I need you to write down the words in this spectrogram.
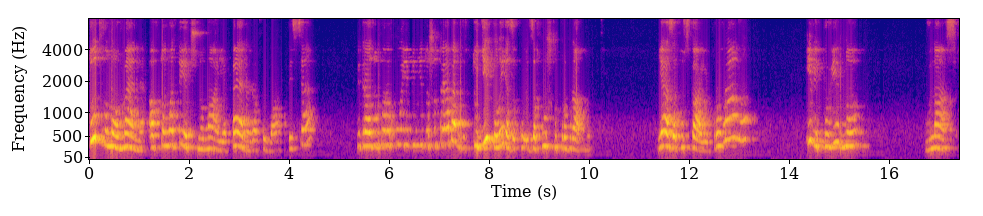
тут воно в мене автоматично має перерахуватися. Відразу порахує мені те, що треба, тоді, коли я запущу програму. Я запускаю програму, і відповідно в нас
